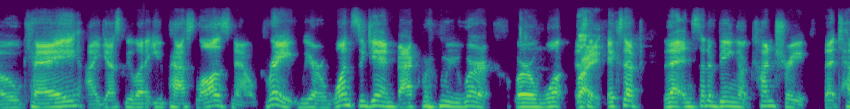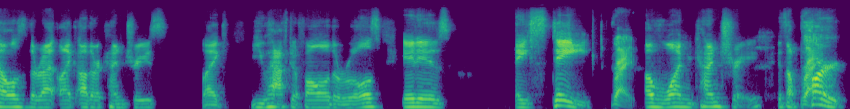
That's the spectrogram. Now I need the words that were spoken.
Okay, I guess we let you pass laws now. Great, we are once again back where we were. We're one, Right. except that instead of being a country that tells the like other countries like you have to follow the rules, it is a state Right. of one country. It's a Right. part.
